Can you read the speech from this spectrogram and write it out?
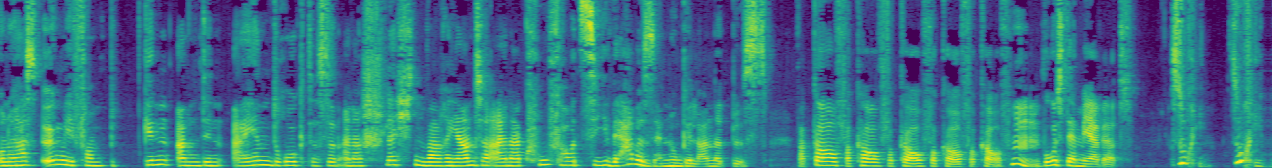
und du hast irgendwie vom Beginn an den Eindruck, dass du in einer schlechten Variante einer QVC-Werbesendung gelandet bist. Verkauf, Verkauf, Verkauf, Verkauf, Verkauf. Hm, wo ist der Mehrwert? Such ihn, such ihn.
